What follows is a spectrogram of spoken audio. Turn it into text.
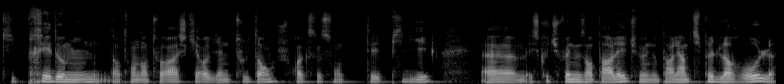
qui prédominent dans ton entourage, qui reviennent tout le temps. Je crois que ce sont tes piliers. Est-ce que tu veux nous en parler? Tu veux nous parler un petit peu de leur rôle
